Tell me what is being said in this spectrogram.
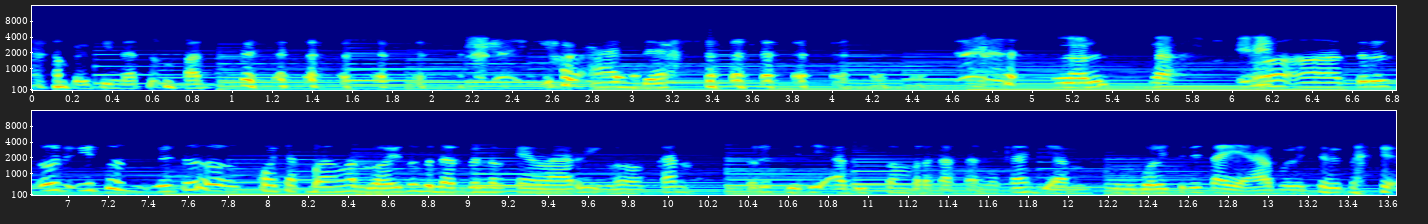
sampai pindah tempat. itu ada. terus, nah, ini uh, uh, terus uh, itu itu kocak banget loh itu benar-benar kayak lari loh kan terus jadi abis pemberkatan nikah jam 10 boleh cerita ya boleh cerita ya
